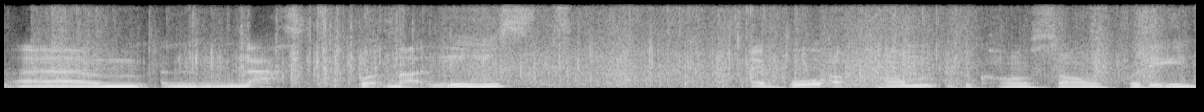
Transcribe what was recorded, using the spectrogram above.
Um and last but not least I bought a Comme des Garçons hoodie.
